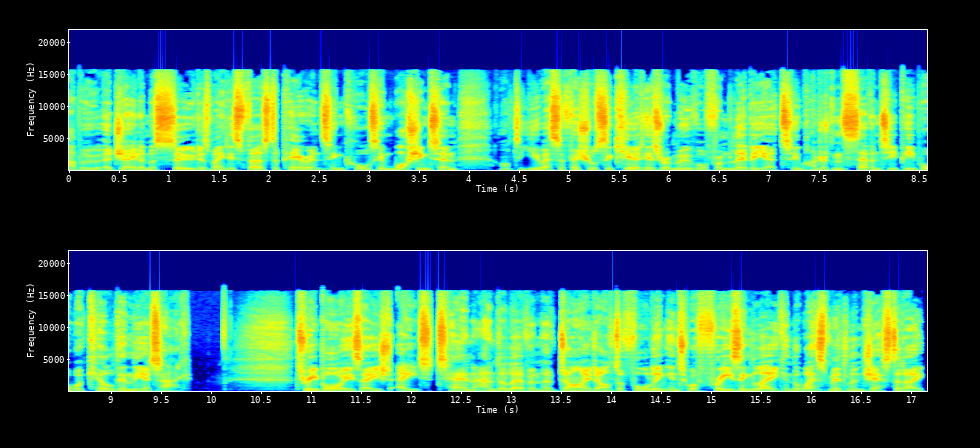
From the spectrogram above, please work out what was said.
Abu Agila Masood has made his first appearance in court in Washington after US officials secured his removal from Libya. 270 people were killed in the attack. Three boys aged 8, 10 and 11 have died after falling into a freezing lake in the West Midlands yesterday.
